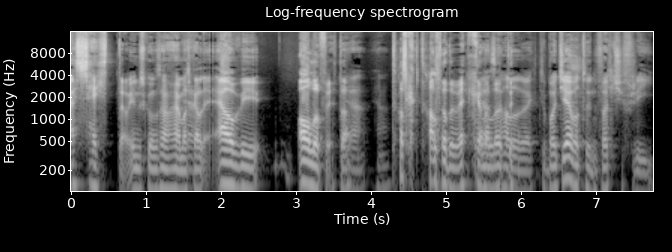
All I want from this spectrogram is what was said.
ett sätt och jag ska så här man ska är vi all of it. Ja, ja. Det ska ta det veck eller något. Ta det veck. Du bara geva vad du fri.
